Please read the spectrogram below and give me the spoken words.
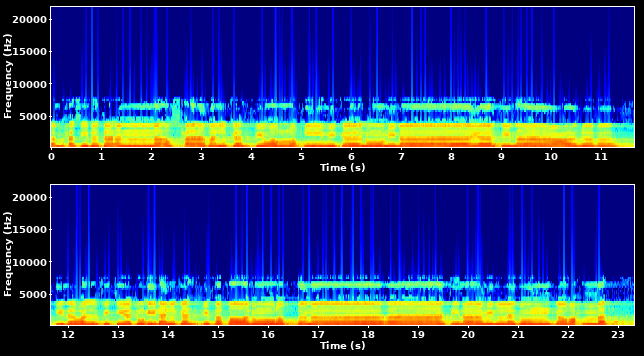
أم حسبت أن أصحاب الكهف والرقيم كانوا من آياتنا عجبا إذا والفتية إلى الكهف فقالوا ربنا آتنا من لدنك رحمة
